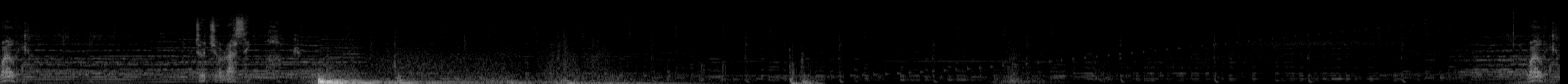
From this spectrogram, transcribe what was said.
Welcome to Jurassic Welcome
